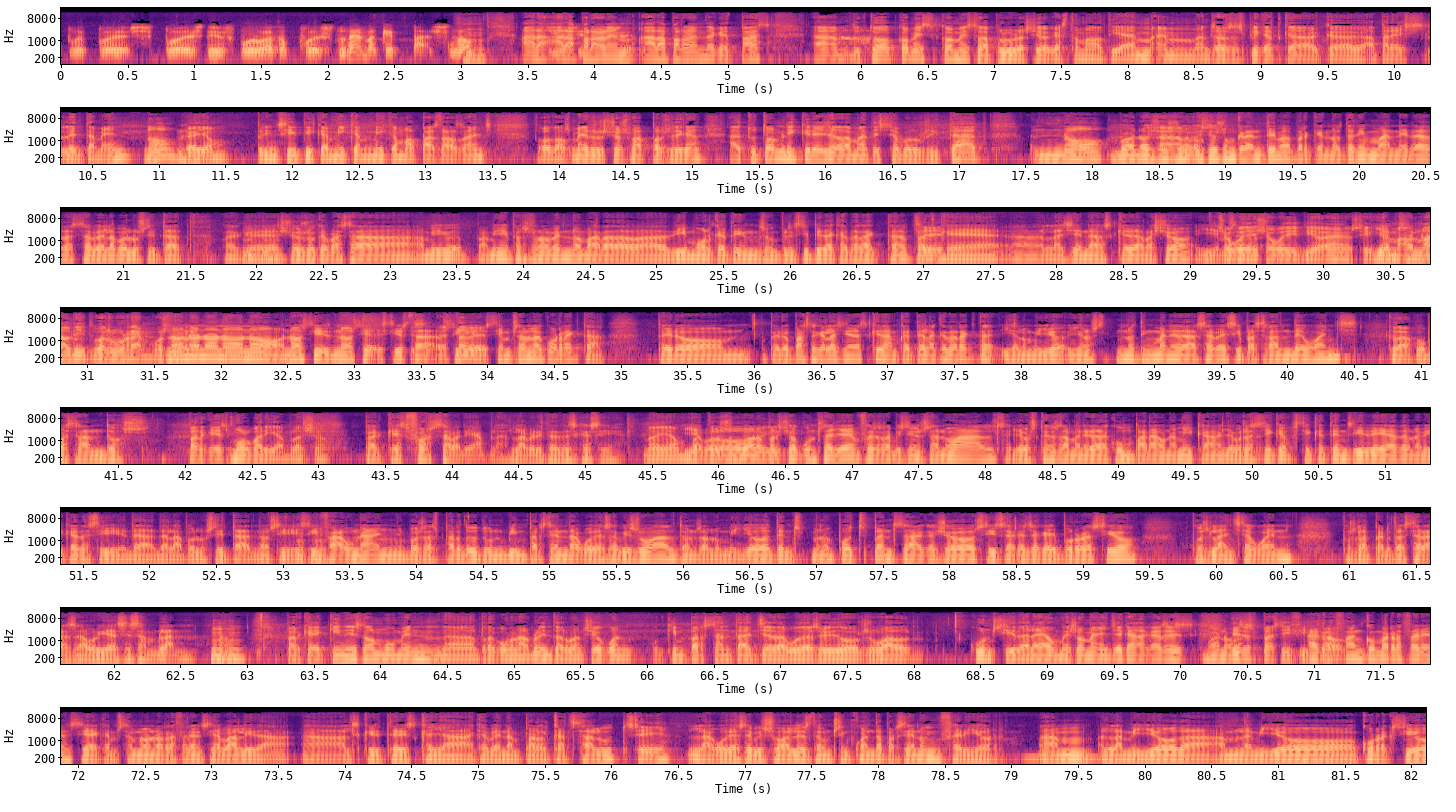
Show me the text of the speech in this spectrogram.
pues, pues, pues dius, pues, bueno, pues donem aquest pas, no? Mm. Ara, I ara així parlarem, ara parlarem d'aquest pas. Um, doctor, com és, com és la progressió d'aquesta malaltia? Hem, hem, ens has explicat que, que apareix lentament, no? Que hi ha un principi que mica en mica amb el pas dels anys o dels mesos això es va perjudicant. A tothom li creix a la mateixa velocitat? No? Bueno, això és, un, Um, això és un gran tema perquè no tenim manera de saber la velocitat, perquè uh -huh. això és el que passa... A mi, a mi personalment no m'agrada dir molt que tens un principi de cataracta perquè eh, la gent es queda amb això i Això ho, he, sembla- això ho he dit jo, eh? O sigui, I em mal, sembla- dit, ho esborrem, ho No, no, esborrem. no, no, no, no si, no, si, si, està, Està si, bé. si em sembla correcte, però, però passa que la gent es queda amb que té la cataracta i a lo millor jo no, no tinc manera de saber si passaran 10 anys Clar. o passaran 2 Perquè és molt variable, això. perquè és força variable, la veritat és que sí. No hi ha un I llavors, patró bueno, i- per això aconsellem fer revisions anuals, llavors tens la manera de comparar una mica, llavors sí que, sí que tens idea d'una mica de, si- de, de la velocitat, no? Si, uh -huh. si fa un any doncs, has perdut un 20% d'agudesa visual, doncs a lo millor tens, bueno, pots pensar que això, si segueix aquella progressió, doncs l'any següent doncs la pèrdua serà, hauria de ser semblant. Uh -huh. Perquè quin és el moment eh, recomanable d'intervenció? Quan, quin percentatge d'agudesa visual considereu, més o menys? Eh? Cada cas és, bueno, és específic. Agafant com a referència, que em sembla una referència vàlida, els criteris que hi ha que venen per al CatSalut, Sí. l'agudesa visual és d'un 50% o inferior, amb la millor, de, amb la millor correcció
